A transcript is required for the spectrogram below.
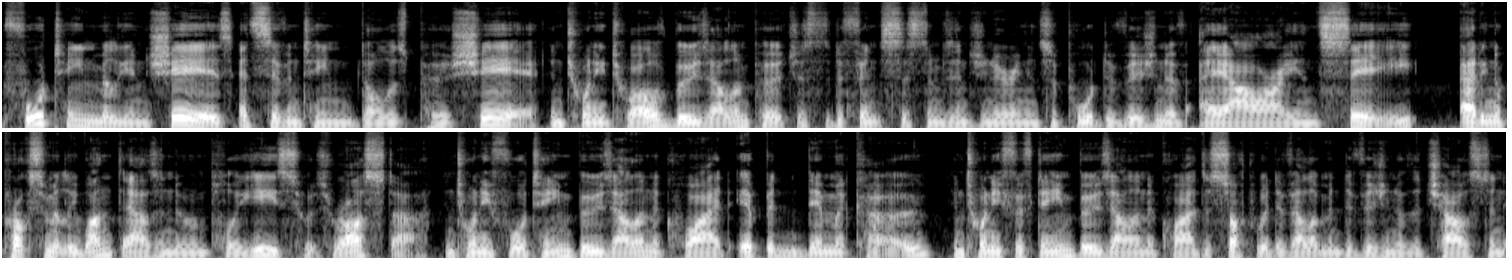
14 million shares at $17 per share. In 2012, Booz Allen purchased the Defense Systems Engineering and Support Division of ARINC adding approximately 1,000 new employees to its roster. In 2014, Booz Allen acquired Epidemico. In 2015, Booz Allen acquired the software development division of the Charleston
